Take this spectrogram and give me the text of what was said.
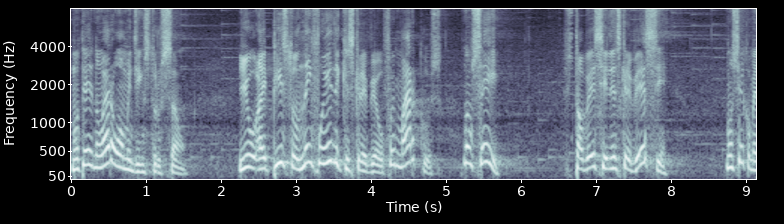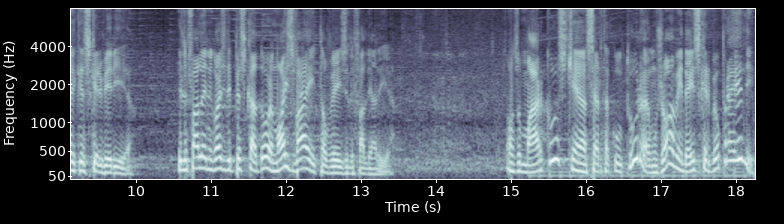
Não, teve, não era um homem de instrução. E a epístola nem foi ele que escreveu, foi Marcos. Não sei. Talvez se ele escrevesse, não sei como é que ele escreveria. Ele fala em linguagem de pescador, nós vai, talvez ele falaria. Mas o Marcos tinha certa cultura, um jovem, daí escreveu para ele.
